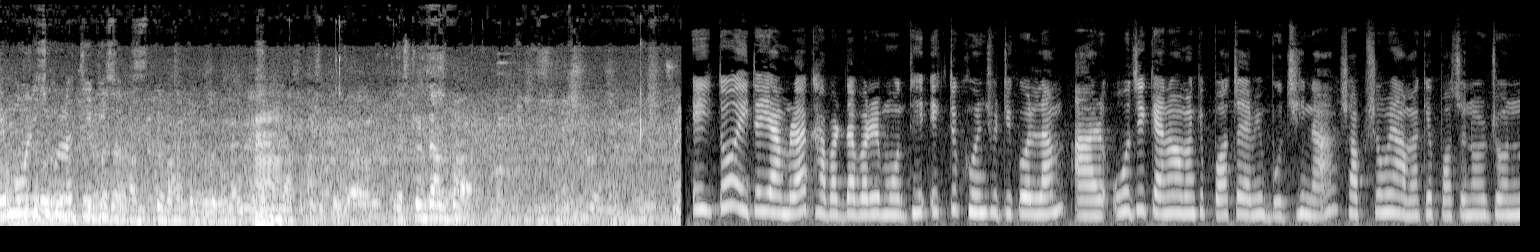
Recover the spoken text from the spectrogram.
এই মরিচগুলো। হ্যাঁ। রেস্টুরেন্টে আসবা এইটাই আমরা খাবার দাবারের মধ্যে একটু খুনসুটি করলাম। আর ও যে কেন আমাকে পচায় আমি বুঝি না। সবসময় আমাকে পচানোর জন্য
